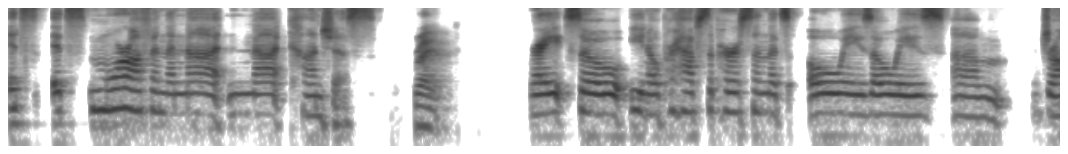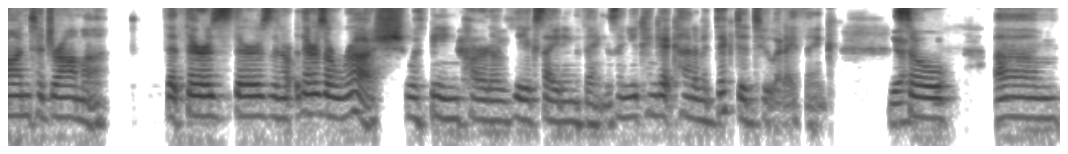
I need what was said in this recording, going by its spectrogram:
it's it's more often than not not conscious. Right. Right. So you know, perhaps the person that's always always um, drawn to drama that there's there's an, there's a rush with being part of the exciting things and you can get kind of addicted to it i think yeah. so um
